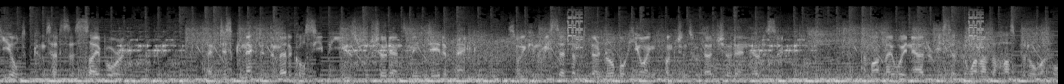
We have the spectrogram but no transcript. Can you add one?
healed comes out as a cyborg. I've disconnected the medical CPUs from Shodan's main data bank, so we can reset them to their normal healing functions without Shodan noticing. I'm on my way now to reset the one on the hospital level.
